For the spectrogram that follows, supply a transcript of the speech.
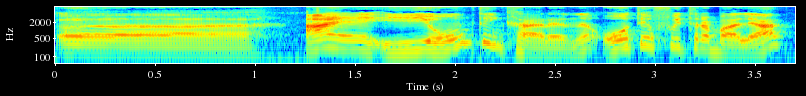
Uh... Ah, é. E ontem, cara, né? Ontem eu fui trabalhar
